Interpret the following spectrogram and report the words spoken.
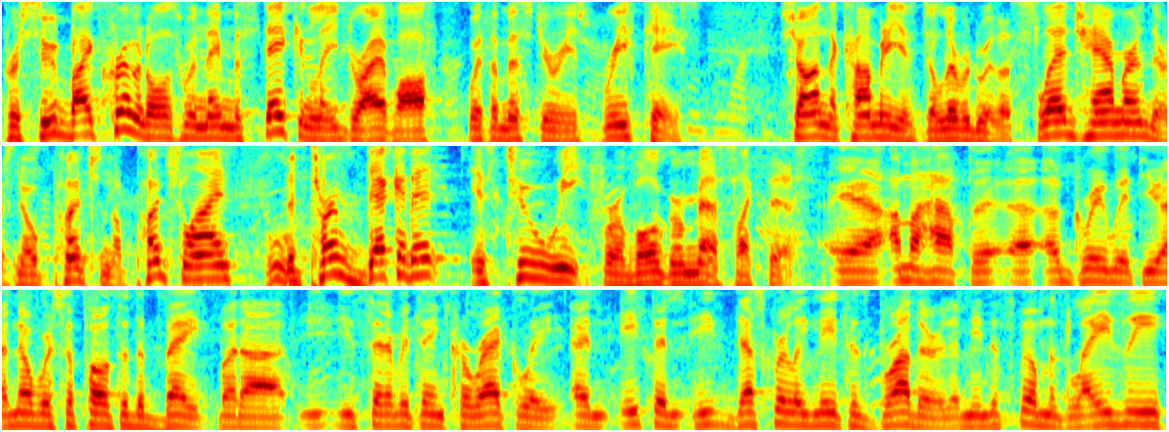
pursued by criminals when they mistakenly drive off with a mysterious briefcase. Shawn, the comedy is delivered with a sledgehammer. There's no punch in the punchline. The term decadent is too weak for a vulgar mess like this. Yeah, I'm going to have to uh, agree with you. I know we're supposed to debate, but uh, you, you, said everything correctly. And Ethan, he desperately needs his brother. I mean, this film is lazy,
